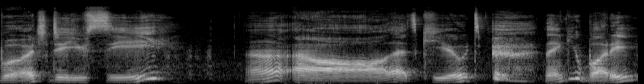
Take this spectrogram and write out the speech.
Butch, do you see? Huh? Oh, that's cute. Thank you, buddy.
